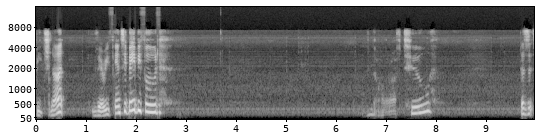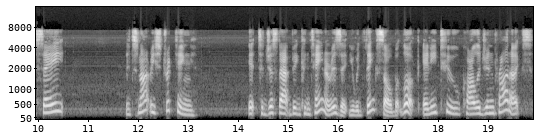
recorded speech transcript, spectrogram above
Beech nut. Very fancy baby food. Does it say it's not restricting it to just that big container, is it? You would think so, but look, any two collagen products.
